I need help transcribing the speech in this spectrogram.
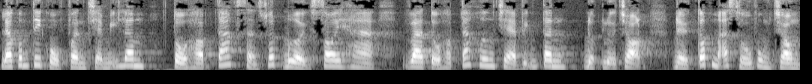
là công ty cổ phần chè Mỹ Lâm, tổ hợp tác sản xuất bưởi Soi Hà và tổ hợp tác hương chè Vĩnh Tân được lựa chọn để cấp mã số vùng trồng.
